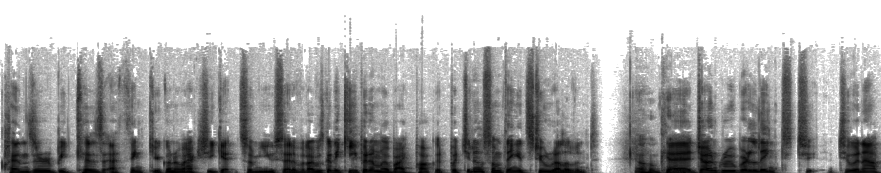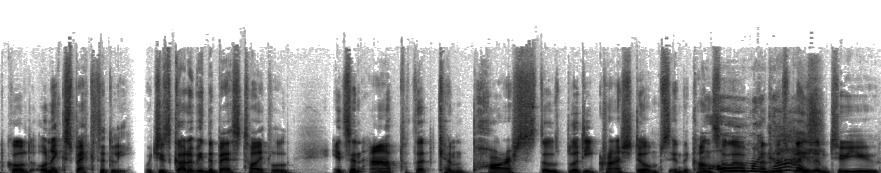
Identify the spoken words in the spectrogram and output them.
cleanser because I think you're going to actually get some use out of it. I was going to keep it in my back pocket, but you know something? It's too relevant. Okay. Uh, John Gruber linked to, to an app called Unexpectedly, which has got to be the best title. It's an app that can parse those bloody crash dumps in the console Oh app and display them to you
